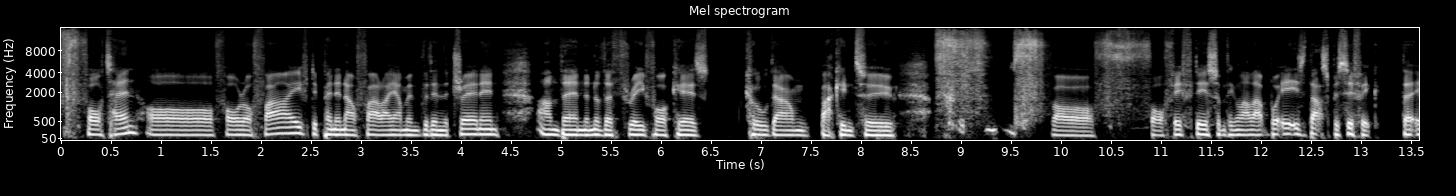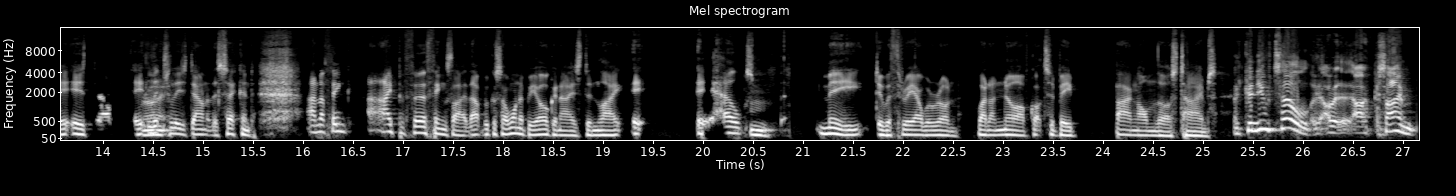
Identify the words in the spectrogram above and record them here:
410 or 405, depending how far I am within the training. And then another three, 4Ks cool down back into four, 450 or something like that. But it is that specific that it is down, it right. literally is down at the second. And I think I prefer things like that because I want to be organized and like it, it helps mm. me do a three hour run when I know I've got to be bang on those times. Uh, can you tell? Because I'm,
